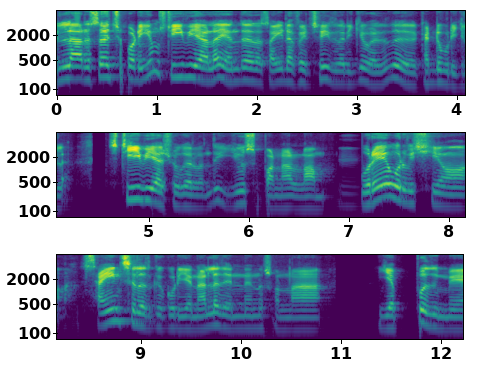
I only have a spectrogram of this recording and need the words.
எல்லா ரிசர்ச் படியும் ஸ்டீவியாவில் எந்த சைடு எஃபெக்ட்ஸும் இது வரைக்கும் வந்து கண்டுபிடிக்கல. ஸ்டீவியா சுகர் வந்து யூஸ் பண்ணலாம். ஒரே ஒரு விஷயம் சயின்ஸில் இருக்கக்கூடிய நல்லது என்னன்னு சொன்னால் எப்போதுமே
